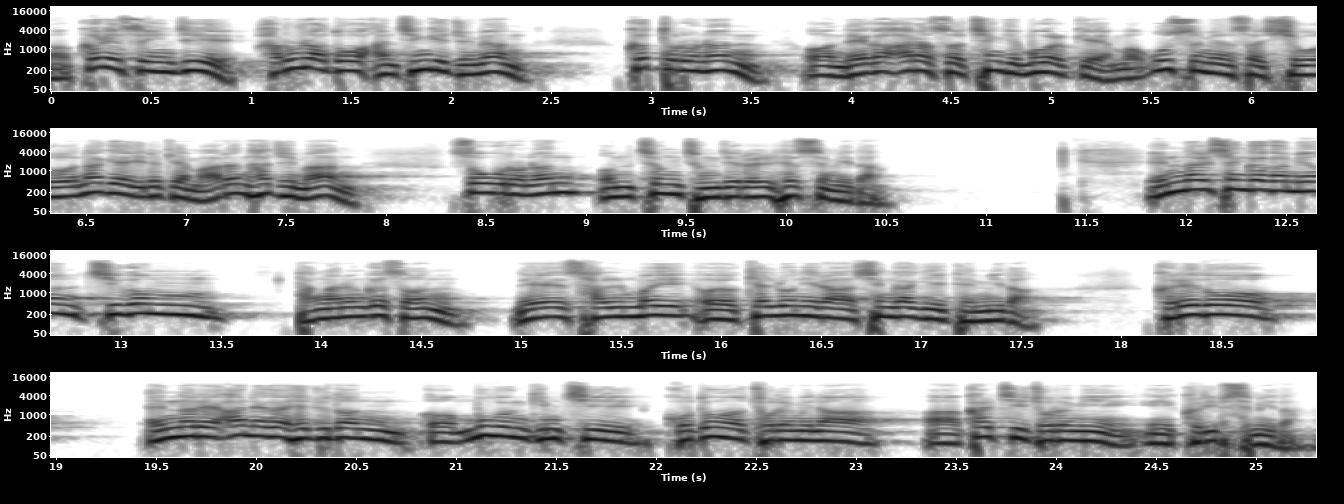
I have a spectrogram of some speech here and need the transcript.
어, 그래서인지 하루라도 안 챙겨주면 겉으로는 어, 내가 알아서 챙겨 먹을게 뭐 웃으면서 시원하게 이렇게 말은 하지만 속으로는 엄청 정죄를 했습니다. 옛날 생각하면 지금 당하는 것은 내 삶의 어, 결론이라 생각이 됩니다. 그래도 옛날에 아내가 해주던 어, 묵은 김치, 고등어 조림이나 아, 갈치 조림이 그립습니다.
